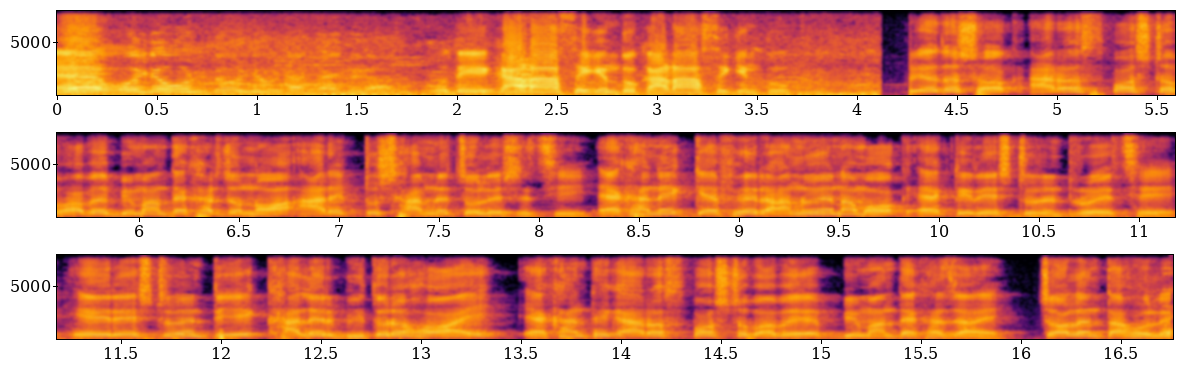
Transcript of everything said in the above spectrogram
হ্যাঁ। ওদিকে কাটা আছে কিন্তু কাটা আছে কিন্তু। প্রিয় দর্শক আরও স্পষ্টভাবে বিমান দেখার জন্য আর একটু সামনে চলে এসেছি। এখানে ক্যাফে রানুয়ে নামক একটি রেস্টুরেন্ট রয়েছে। এই রেস্টুরেন্টটি খালের ভিতরে হওয়ায় এখান থেকে আরও স্পষ্টভাবে বিমান দেখা যায়। চলেন তাহলে।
